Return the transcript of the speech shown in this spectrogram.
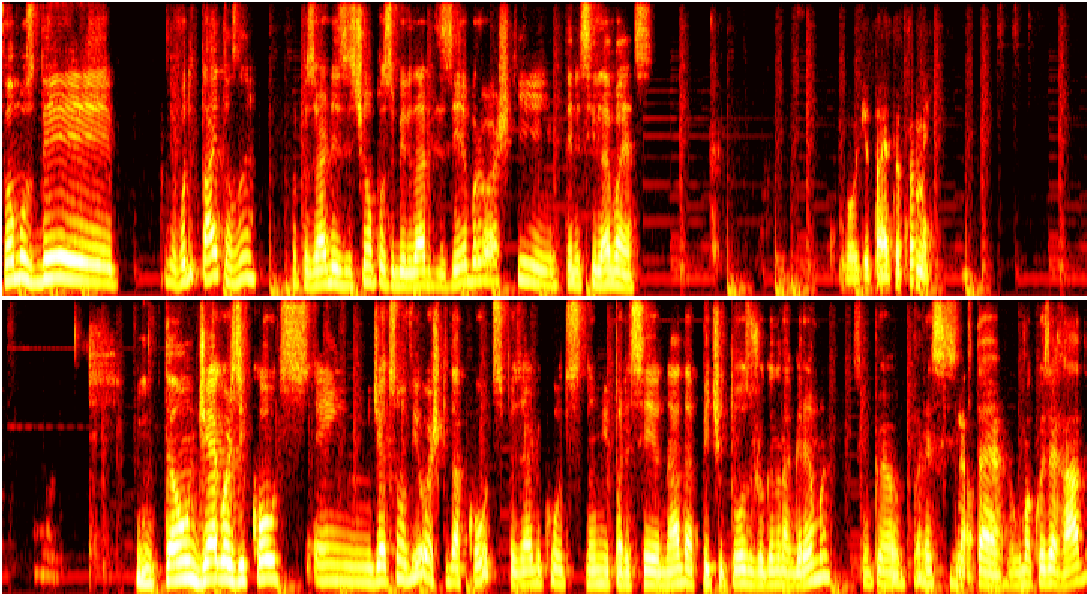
Vamos de. Eu vou de Titans, né? Apesar de existir uma possibilidade de zebra, eu acho que Tennessee leva essa. Vou de Titans também. Então, Jaguars e Colts em Jacksonville, acho que dá Colts, apesar do Colts não me parecer nada apetitoso jogando na grama. Sempre parece não. que tá alguma coisa errada,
